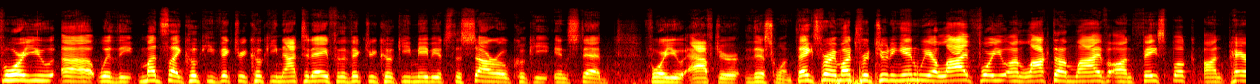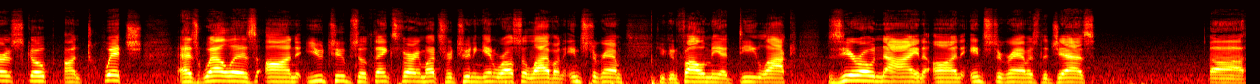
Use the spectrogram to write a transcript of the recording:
for you uh, with the mudslide cookie, victory cookie, not today for the victory cookie. Maybe it's the sorrow cookie instead for you after this one. Thanks very much for tuning in. We are live for you on Locked On Live on Facebook, on Periscope, on Twitch, as well as on YouTube. So thanks very much for tuning in. We're also live on Instagram. You can follow me at DLock 09 on Instagram as the Jazz uh,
